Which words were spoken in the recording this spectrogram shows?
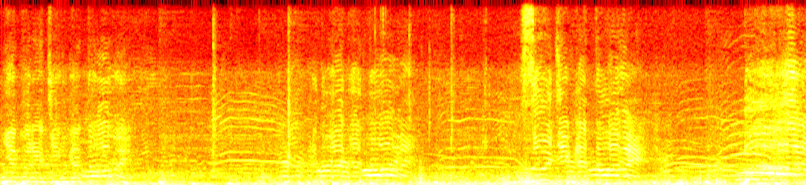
Днепр один готовы? Днепр два готовы? Судьи готовы? Бой!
